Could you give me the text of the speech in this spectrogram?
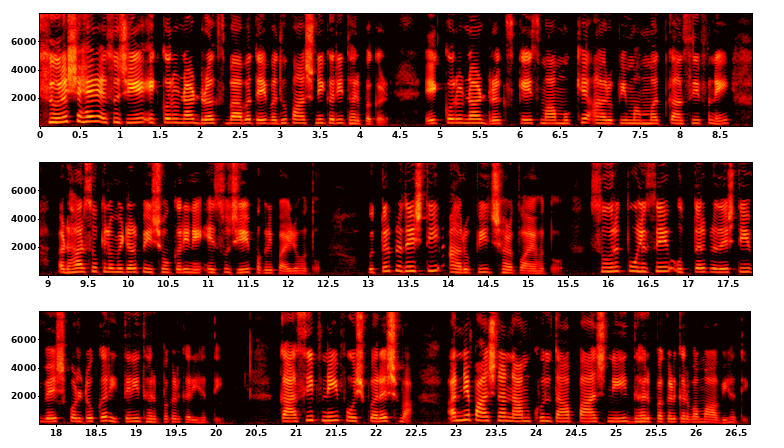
સુરત શહેર એસઓજીએ એક કરોડના ડ્રગ્સ બાબતે વધુ પાંચની કરી ધરપકડ. એક કરોડના ડ્રગ્સ કેસમાં મુખ્ય આરોપી મોહમ્મદ કાસિફને અઢારસો કિલોમીટર પીછો કરીને એસઓજીએ પકડી પાડ્યો હતો. ઉત્તર પ્રદેશથી આરોપી ઝડપાયો હતો. સુરત પોલીસે ઉત્તર પ્રદેશથી વેશપલટો કરી તેની ધરપકડ કરી હતી. કાસિફની પૂછપરછમાં અન્ય પાંચના નામ ખુલતા પાંચની ધરપકડ કરવામાં આવી હતી.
